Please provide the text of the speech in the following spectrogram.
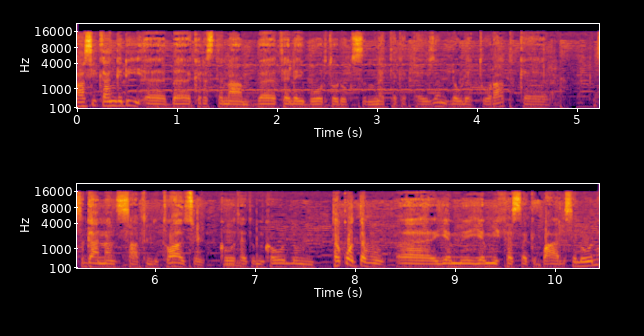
ፋሲካ እንግዲህ በክርስትና በተለይ በኦርቶዶክስ እምነት ተከታዩ ዘንድ ለሁለት ወራት ከስጋና እንስሳት ተዋጽኦ ከወተትም ከሁሉም ተቆጥቡ እ፣ የሚ- የሚፈሰክ በዓል ስለሆነ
